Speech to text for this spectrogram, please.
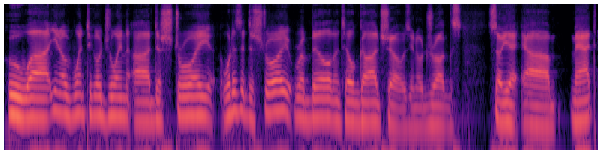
who uh, you know went to go join uh, Destroy. What is it? Destroy, rebuild until God shows. You know, drugs. So yeah, um, Matt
